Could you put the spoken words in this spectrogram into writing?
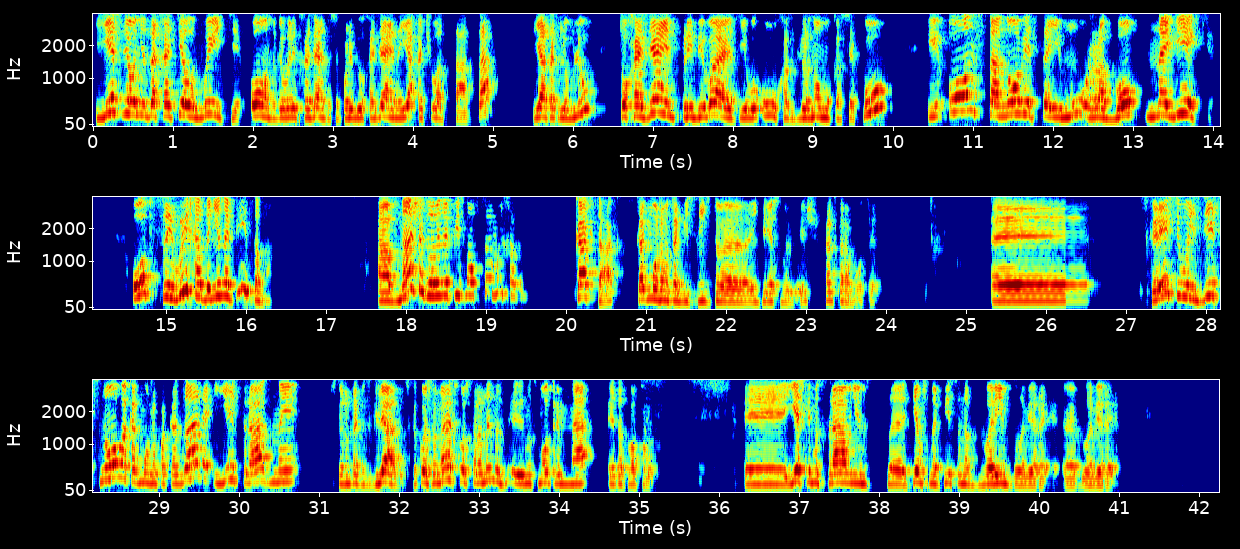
если он не захотел выйти, он говорит хозяину, то есть я полюбил хозяина, я хочу остаться, я так люблю, то хозяин прибивает его ухо к дверному косяку, и он становится ему рабом навеки. Опции выхода не написано. А в нашей главе написана опция выхода. Как так? Как можем это объяснить, эту э, интересную вещь? Как это работает? Э, скорее всего, и здесь снова, как мы уже показали, есть разные, скажем так, взгляды. С какой, стороны, с стороны мы, э, мы смотрим на этот вопрос. Если мы сравним с тем, что написано в Дворим в главе, в главе Ре.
